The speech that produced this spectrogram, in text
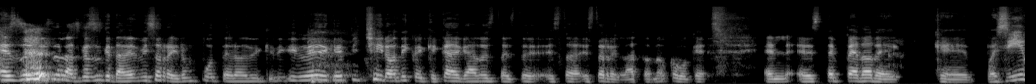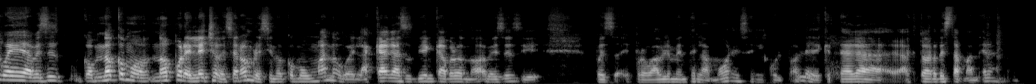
eso es de las cosas que también me hizo reír un putero. Dije, güey, qué pinche irónico y qué cagado está este, este relato, ¿no? Como que el, este pedo de que, pues sí, güey, a veces, como, no como, no por el hecho de ser hombre, sino como humano, güey, la cagas bien cabrón, ¿no? A veces y pues probablemente el amor es el culpable de que te haga actuar de esta manera, ¿no?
